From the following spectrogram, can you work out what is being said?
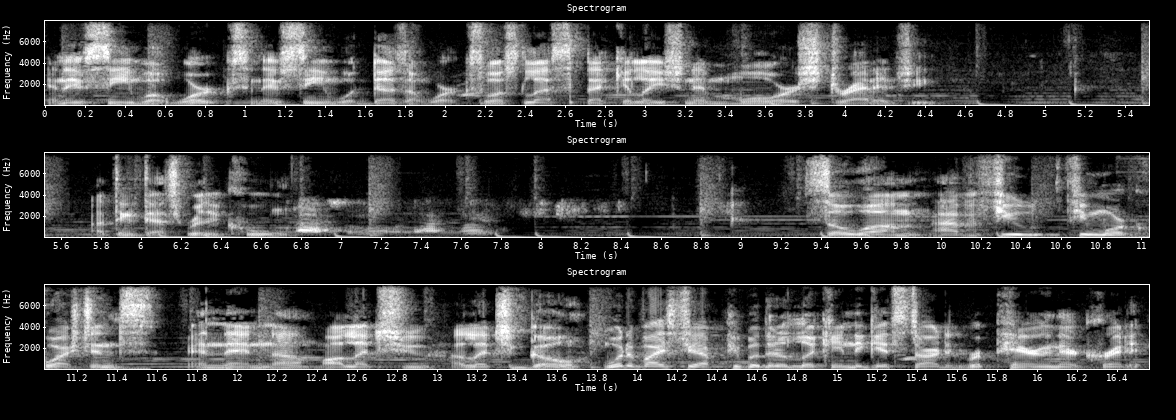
and they've seen what works and they've seen what doesn't work. So it's less speculation and more strategy. I think that's really cool. Absolutely, I agree. So um, I have a few few more questions, and then um, I'll let you I'll let you go. What advice do you have people that are looking to get started repairing their credit?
